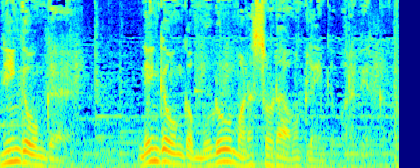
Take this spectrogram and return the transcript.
நீங்க உங்க நீங்க உங்க முழு மனசோட அவங்களை இங்க வரவேற்கணும்.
